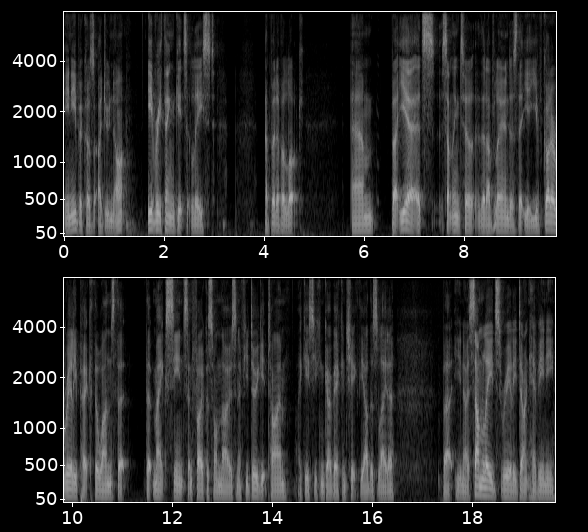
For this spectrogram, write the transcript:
any because I do not everything gets at least a bit of a look. Um, but yeah, it's something to that I've learned is that yeah, you've got to really pick the ones that that make sense and focus on those. And if you do get time, I guess you can go back and check the others later. But you know, some leads really don't have any,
